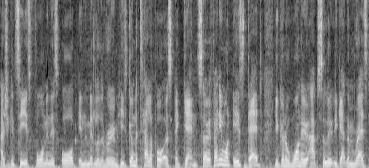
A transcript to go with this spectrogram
As you can see, he's forming this orb in the middle of the room. He's going to teleport us again. So if anyone is dead, you're going to want to absolutely get them rezzed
